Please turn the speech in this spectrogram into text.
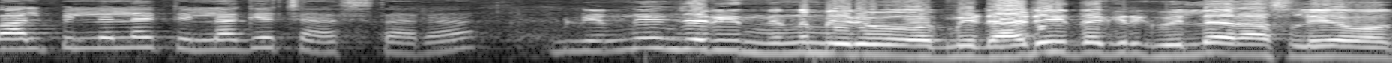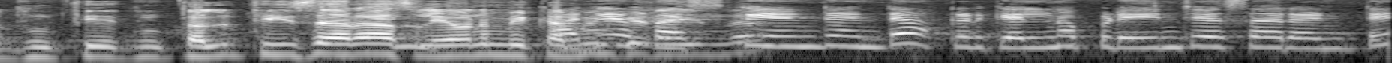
వాళ్ళ పిల్లలు అయితే ఇలాగే చేస్తారా? నిన్న ఏం జరిగింది? నిన్న మీరు మీ డాడీ దగ్గరికి వెళ్ళారా? అసలు ఏ- తీ- తలుపు తీసారా అసలు ఏమైనా మీకు అదే కమ్యూనికేట్ ఫస్ట్ ఏంటంటే అక్కడికి వెళ్ళినప్పుడు ఏం చేశారంటే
